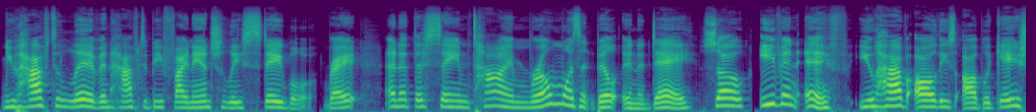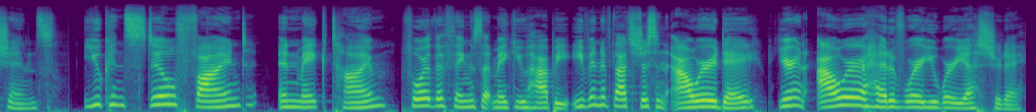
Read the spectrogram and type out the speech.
You have to live and have to be financially stable, right? And at the same time, Rome wasn't built in a day. So even if you have all these obligations, you can still find and make time for the things that make you happy. Even if that's just an hour a day, you're an hour ahead of where you were yesterday.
